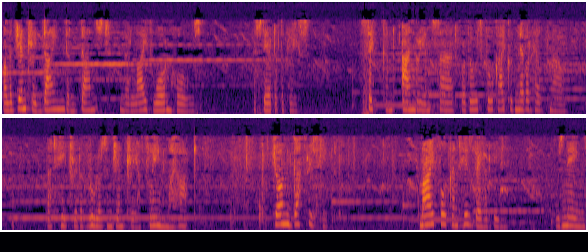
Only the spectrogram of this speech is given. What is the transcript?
while the gentry dined and danced in their lithe, warm halls. I stared at the place, sick and angry and sad for those folk I could never help now. That hatred of rulers and gentry, a flame in my heart. John Guthrie's hate. My folk and his they had been, whose names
